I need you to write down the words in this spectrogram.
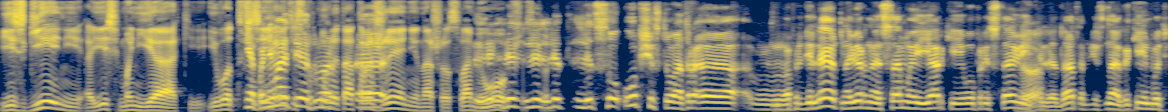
Есть гении, а есть маньяки. И вот Не, все эти структуры – это отражение э, нашего с вами общества. Ли, лицо общества э, определяют, наверное, самые яркие его представители. Да. Да, там, не знаю, какие-нибудь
